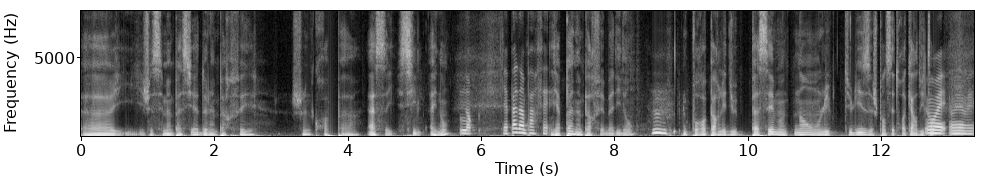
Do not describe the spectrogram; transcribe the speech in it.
Je sais même pas s'il y a de l'imparfait. Je ne crois pas. Ah si, si ah, non, Non, il n'y a pas d'imparfait. il n'y a pas d'imparfait, bah dis donc. Hmm. Pour parler du passé, maintenant on l'utilise, je pense, les trois quarts du temps. Ouais, ouais, ouais.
